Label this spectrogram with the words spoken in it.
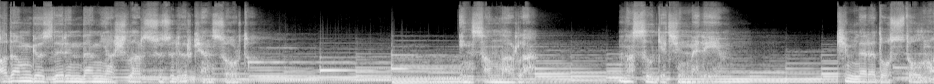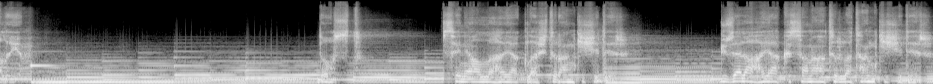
Adam gözlerinden yaşlar süzülürken sordu. İnsanlarla nasıl geçinmeliyim? Kimlere dost olmalıyım? Dost, seni Allah'a yaklaştıran kişidir. Güzel ahlakı sana hatırlatan kişidir.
